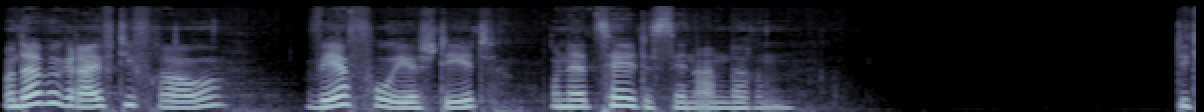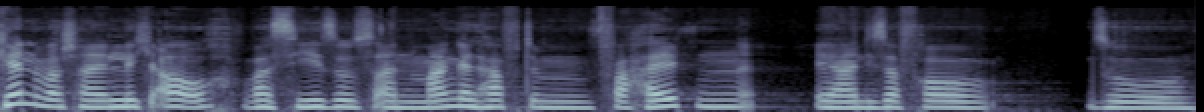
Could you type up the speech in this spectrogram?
Und da begreift die Frau, wer vor ihr steht und erzählt es den anderen. Die kennen wahrscheinlich auch, was Jesus an mangelhaftem Verhalten er an dieser Frau so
